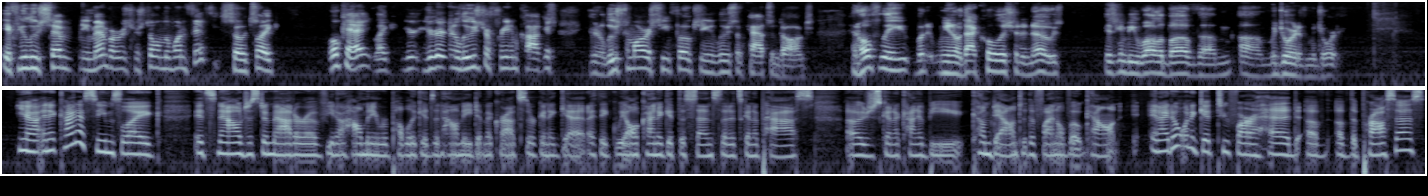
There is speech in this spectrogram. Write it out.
if you lose 70 members, you're still in the 150. So it's like, okay, like you're, you're going to lose your Freedom Caucus, you're going to lose some RSC folks, and you lose some cats and dogs. And hopefully, but you know, that coalition of knows is going to be well above the um, majority of the majority. Yeah, and it kind of seems like it's now just a matter of, you know, how many Republicans and how many Democrats they're going to get. I think we all kind of get the sense that it's going to pass. Uh, it's just going to kind of be come down to the final vote count. And I don't want to get too far ahead of, of the process,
